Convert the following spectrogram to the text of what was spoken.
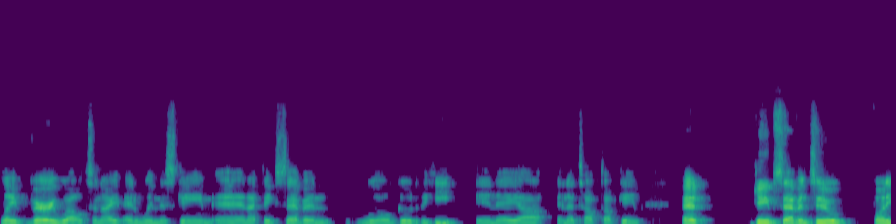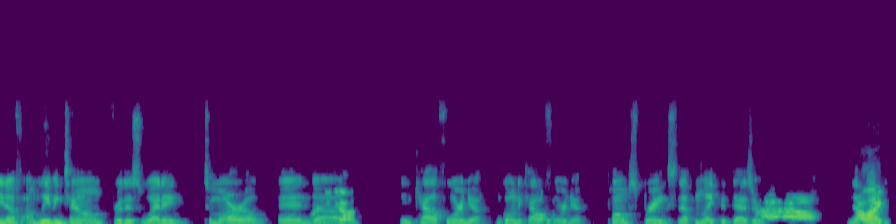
play very well tonight and win this game, and I think seven will go to the Heat in a uh, in a tough, tough game. And game seven too. Funny enough, I'm leaving town for this wedding tomorrow, and uh, in California. I'm going to California, Palm Springs. Nothing like the desert. Wow, Nothing like-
